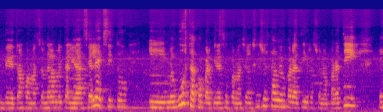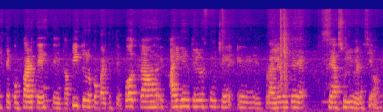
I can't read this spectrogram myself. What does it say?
de transformación de la mentalidad hacia el éxito y me gusta compartir esa información. Si eso está bien para ti, resuena para ti, este, comparte este capítulo, comparte este podcast. Alguien que lo escuche eh, probablemente sea su liberación.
